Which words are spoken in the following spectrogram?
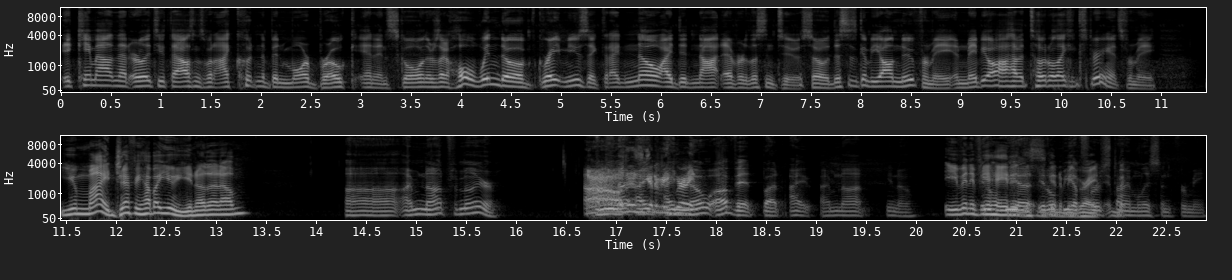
It came out in that early 2000s when I couldn't have been more broke and in school, and there's like a whole window of great music that I know I did not ever listen to. So this is gonna be all new for me, and maybe I'll have a total like experience for me. You might, Jeffy. How about you? You know that album? Uh, I'm not familiar. Oh, I mean, this I, is gonna be I great. know of it, but I, I'm not, you know. Even if you it'll hate it, a- this is going to be, a great. first But- time listen for me.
